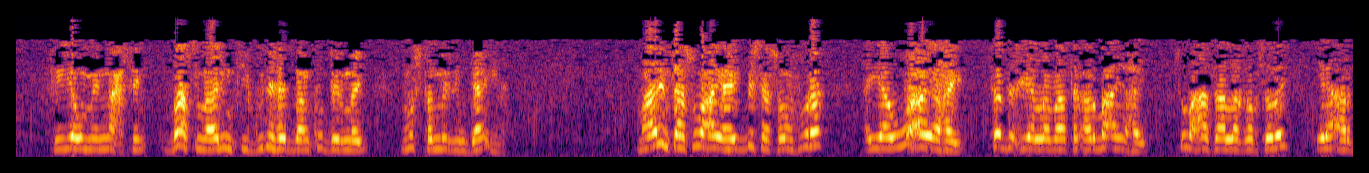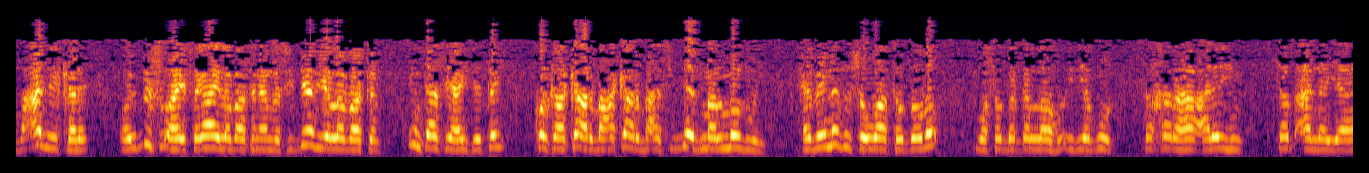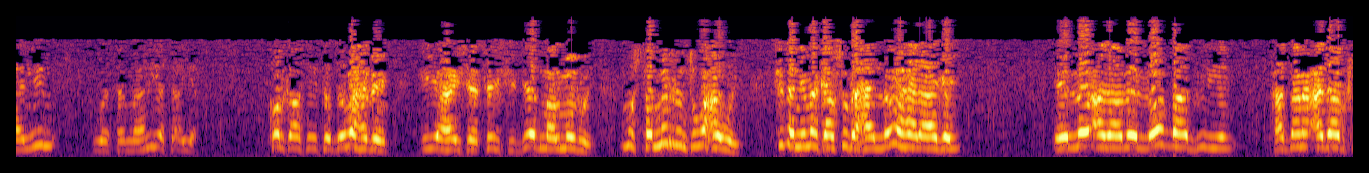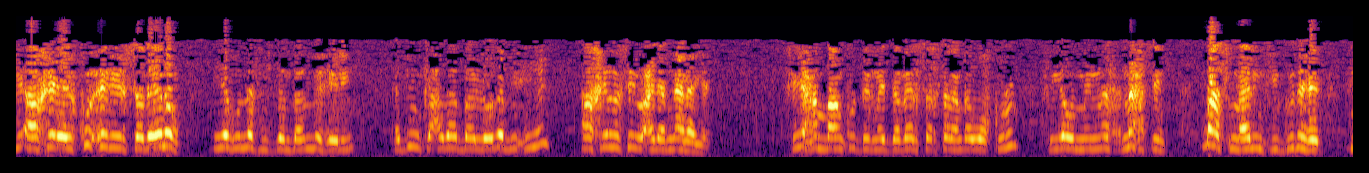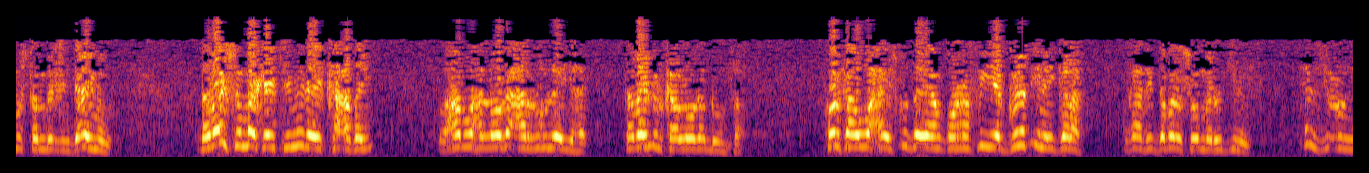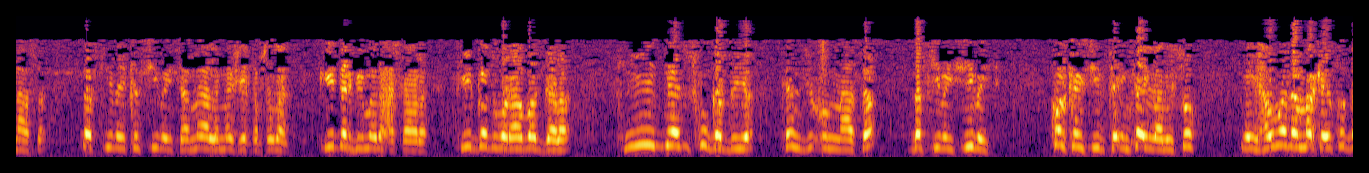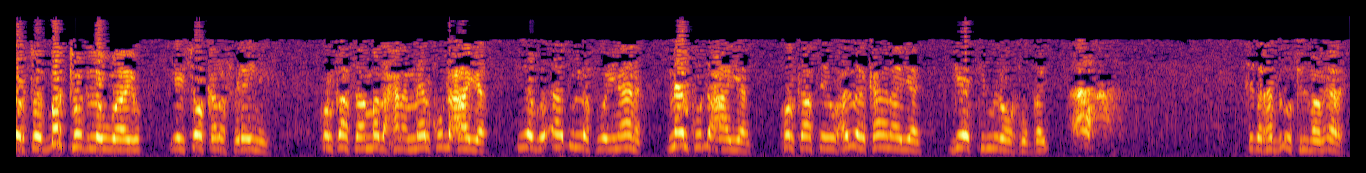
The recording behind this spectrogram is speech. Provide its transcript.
maalintaas waxay ahayd bisha soonfura ayaa waxay ahayd saddex iyo labaatan arbacay ahayd subaxaasaa la qabsaday ilaa arbacadii kale oy bishu ahayd sagaal iyo labaatan ama sideed iyo labaatan intaasay haysatay kolkaa ka arbaca ka arbaca sideed maalmood wey habeenadiisa waa toddobo wasadaqa allahu id yaquul sakharahaa calayhim sabca layaalin wa thamaaniyata ayaam kolkaasay toddoba habeen iyo haysatay sideed maalmood wey mustamirintu waxa wey loo baabi'iyey haddana cadaabkii aakhir ay ku xidhiirsadeeno iyagu nafis dambaa ma helin adduunka cadaab baa looga bixiyey aakhirna siday u cadaabnaanayeen riixan baan ku dirnay dabeel sarsaran dhawa kulul fii yawmin naxsin baas maalintii gudaheed mustamirin daa'ima wey dabayshu markay timid ay kacday waxaaba wax looga carru leeyahay dabayl dhulkaa looga dhuunta kolkaa waxay isku dayaan qorafiya godad inay galaan markaasay dabada soo maroojinaysa tansicu nnaasa dadkiibay ka siibaysaa ma alla meeshay qabsadaan kii derbi madaxa saara kii god waraabo gala kii geed isku gabiya tansicu nnaasa dadkiibay siibaysa kolkay siibta intay laliso yay hawada markay ku darto bartood la waayo yay soo kala firaynaysa kolkaasaa madaxana meel ku dhacaya iyagoo aada u lafweynaana meel ku dhacayaan kolkaasay waxay u ekaanayaan geed timiroo ruqay sida rabbi u tilmaamay arag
